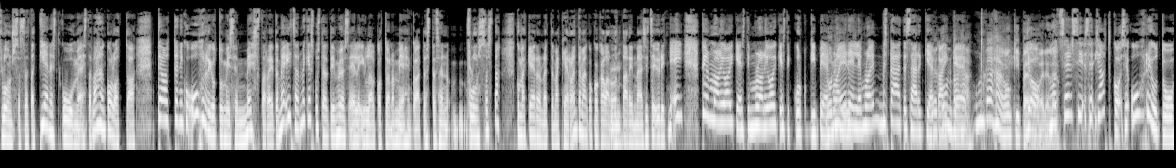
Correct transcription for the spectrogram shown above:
flunssassa tai pienestä kuumeesta, vähän kolottaa, te olette niinku uhriutumisen mestareita. Me itse me keskusteltiin myös eilen illalla kotona miehen kanssa tästä sen flunssasta, kun mä kerron, että mä kerroin tämän koko kalaruottarinan ja sitten se yritti, niin ei, kyllä mulla oli oikeasti, mulla oli oikeasti kurkku kipeä, No mulla niin. edelleen, mulla on päätä särkiä Et kaikkea. on vähän, on vähän, on kipeä Joo, edelleen. mutta sen, se jatko, se uhriutuu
